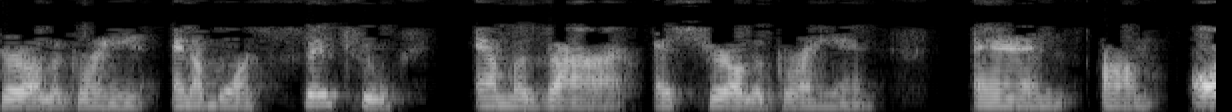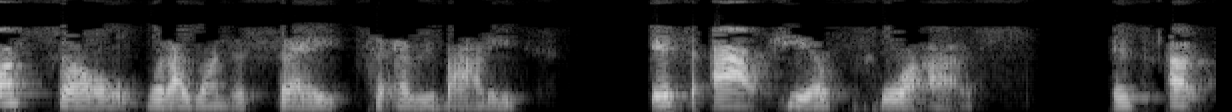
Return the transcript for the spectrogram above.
Cheryl LeGrand. And I'm on Central Amazon at Cheryl LeGrand. And um, also, what I wanted to say to everybody, it's out here for us. It's up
